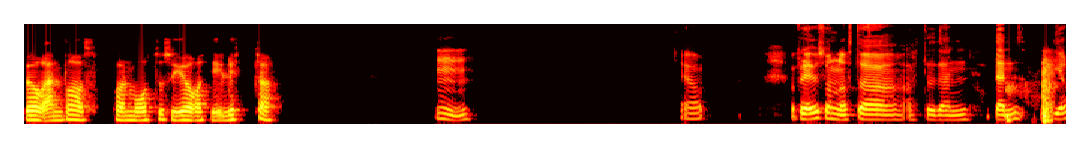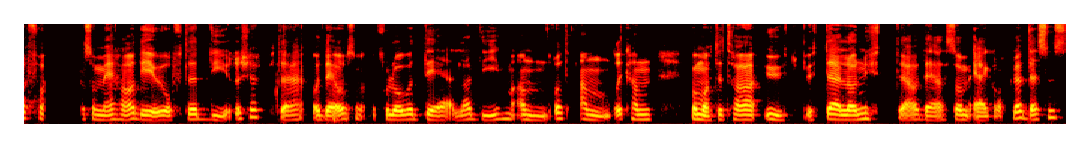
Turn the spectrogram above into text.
bør endres på en måte som gjør at de lytter. Mm. Ja. For det er jo sånn at, at den, den, de erfaringene som vi har, de er jo ofte dyrekjøpte. Og det å få lov å dele de med andre, at andre kan på en måte ta utbytte eller nytte av det som jeg har opplevd, det syns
